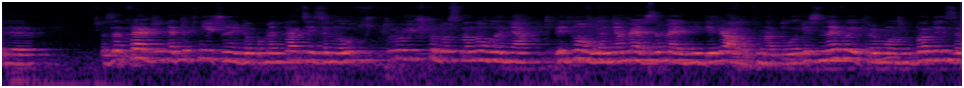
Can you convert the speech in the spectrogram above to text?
е, Затвердження технічної документації землеустрою щодо встановлення відновлення меж земельних ділянок в натурі з невитримуваних земель.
